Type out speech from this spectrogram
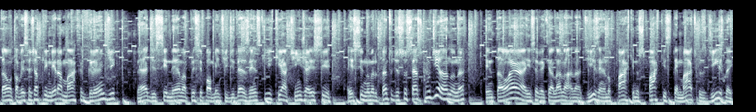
tão, talvez seja a primeira marca grande né, de cinema, principalmente de desenhos, que, que atinja esse, esse número tanto de sucesso como de ano, né? Então é aí você vê que é lá na, na Disney, né, no parque, nos parques temáticos Disney,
